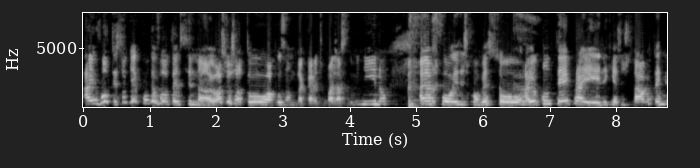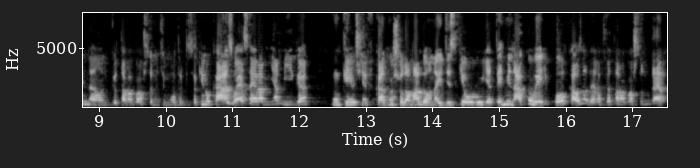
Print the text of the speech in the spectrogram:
Aí eu voltei. Só que quando eu voltei, eu disse: não, eu acho que eu já tô abusando da cara de palhaço do menino. Aí foi, a gente conversou. Aí eu contei pra ele que a gente tava terminando, porque eu tava gostando de uma outra pessoa, que no caso, essa era a minha amiga com quem eu tinha ficado no show da Madonna. E disse que eu ia terminar com ele por causa dela, porque eu tava gostando dela.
